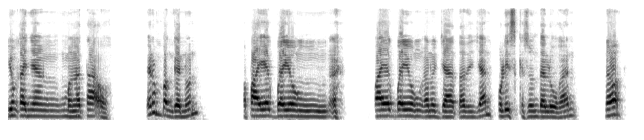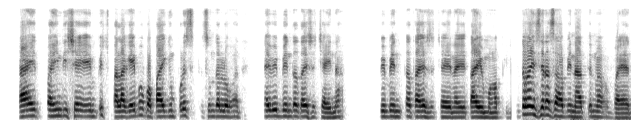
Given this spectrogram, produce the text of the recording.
yung kanyang mga tao? Meron bang ganun? Papayag ba yung Payag ba yung ano dyan, natin dyan, pulis kasundaluhan, no? Kahit pa hindi siya i-impeach, palagay mo, papayag yung pulis kasundaluhan na ibibenta tayo sa China. Ibibenta tayo sa China, tayong mga Pilipinas. Ito kayo sinasabi natin, mga kabayan,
